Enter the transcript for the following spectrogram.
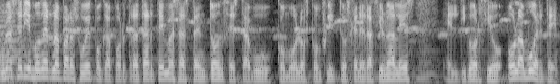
Una serie moderna para su época por tratar temas hasta entonces tabú, como los conflictos generacionales, el divorcio o la muerte.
